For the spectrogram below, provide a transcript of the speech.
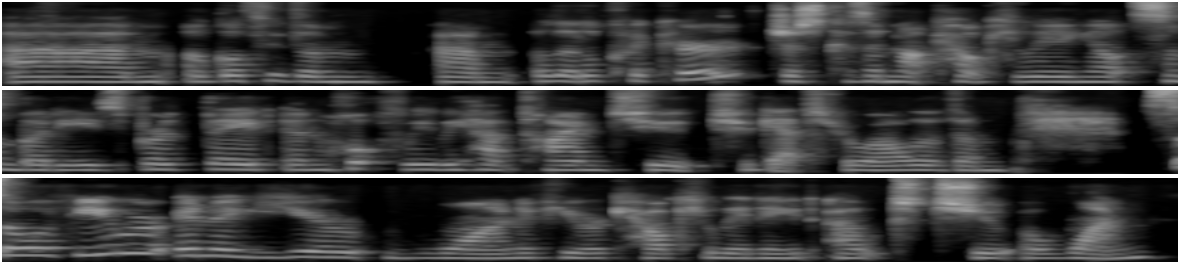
Um, I'll go through them um, a little quicker just because I'm not calculating out somebody's birth date, and hopefully we have time to to get through all of them. So if you were in a year one, if you were calculating out to a one,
